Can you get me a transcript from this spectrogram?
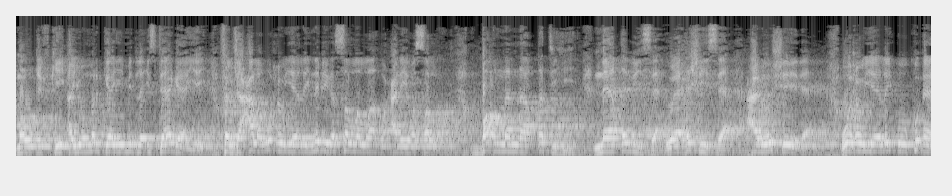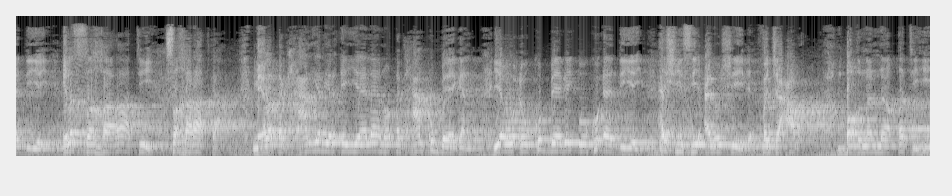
mowqifkii ayuu markaa yimid la istaagayey fa jacala wuxuu yeelay nebiga sala allahu calayh wasalam badna naaqatihi naaqadiisa waa hashiisa caloosheeda wuxuu yeelay uu ku aadiyey ila sakharaati sakharaadka. Meelo dhagxaan yar yar ay yaalaan oo dhagxaan ku beegan yaa wuxuu ku beegay uu ku aadiyey hashiisii caloosheeda fa jacala badna naaqatihi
